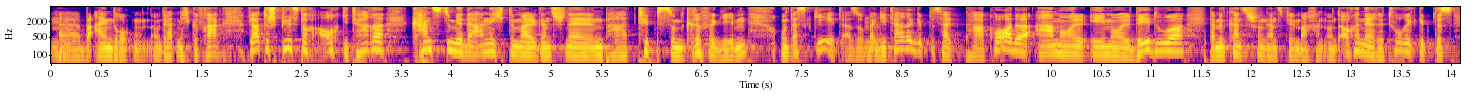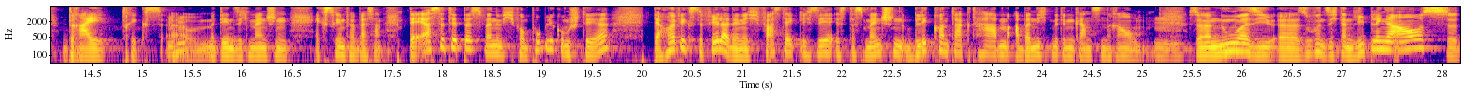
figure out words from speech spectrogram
mhm äh, beeindrucken. Und er hat mich gefragt, Vlad, du spielst doch auch Gitarre, kannst du mir da nicht mal ganz schnell ein paar Tipps und Griffe geben? Und das geht. Also bei Gitarre gibt es halt ein paar Akkorde, A-Moll, E-Moll, D-Dur, damit kannst du schon ganz viel machen. Und auch in der Rhetorik gibt es drei Tricks, äh, mit denen sich Menschen extrem verbessern. Der erste Tipp ist, wenn ich vom Publikum stehe, der häufigste Fehler, den ich fast täglich sehe, ist, dass Menschen Blickkontakt haben, aber nicht mit dem ganzen Raum, sondern nur, sie äh, suchen sich dann Lieblinge aus, äh,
